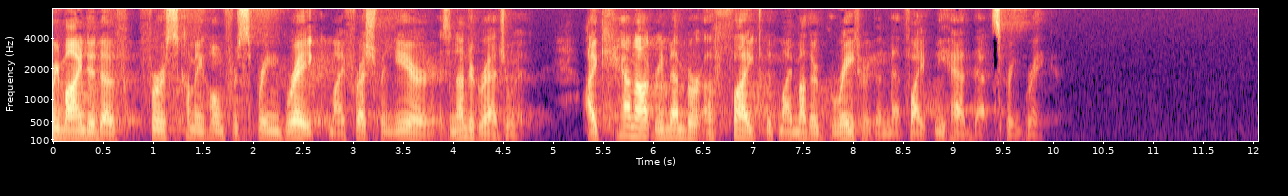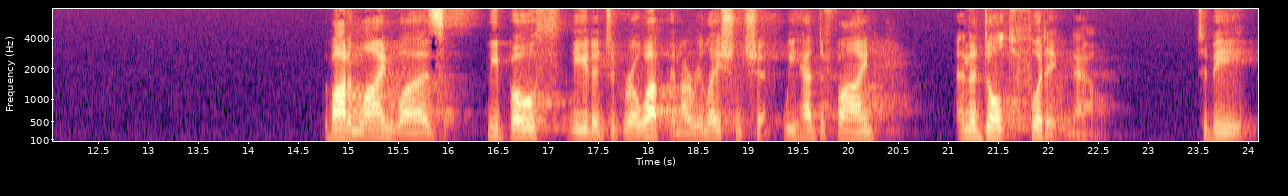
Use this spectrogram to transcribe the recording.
reminded of first coming home for spring break my freshman year as an undergraduate. I cannot remember a fight with my mother greater than that fight we had that spring break. The bottom line was we both needed to grow up in our relationship. We had to find an adult footing now to be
